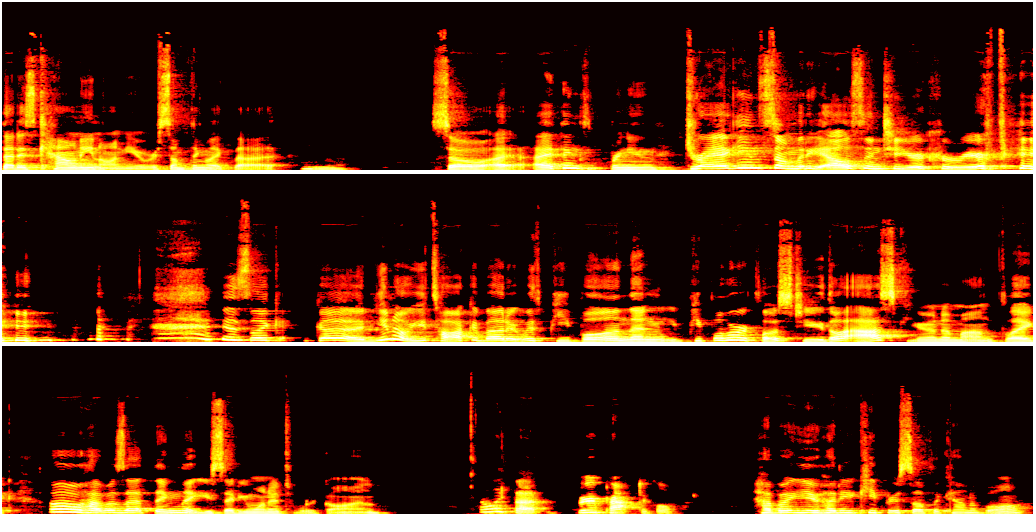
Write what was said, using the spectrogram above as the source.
that is counting on you, or something like that. Mhm. So I, I think bringing dragging somebody else into your career pain is like good. You know, you talk about it with people, and then people who are close to you, they'll ask you in a month, like, "Oh, how was that thing that you said you wanted to work on?" I like that. Very practical. How about you? How do you keep yourself accountable?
